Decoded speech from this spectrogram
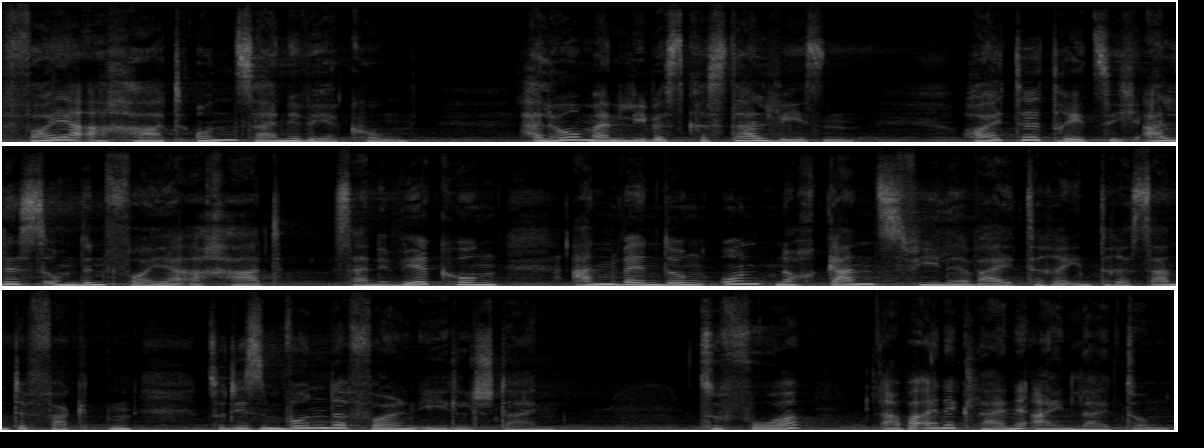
Feuerachat und seine Wirkung. Hallo, mein liebes Kristallwesen. Heute dreht sich alles um den Feuerachat, seine Wirkung, Anwendung und noch ganz viele weitere interessante Fakten zu diesem wundervollen Edelstein. Zuvor aber eine kleine Einleitung.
